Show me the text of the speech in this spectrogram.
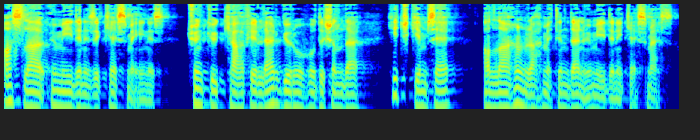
asla ümidinizi kesmeyiniz. Çünkü kâfirler güruhu dışında hiç kimse Allah'ın rahmetinden ümidini kesmez.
